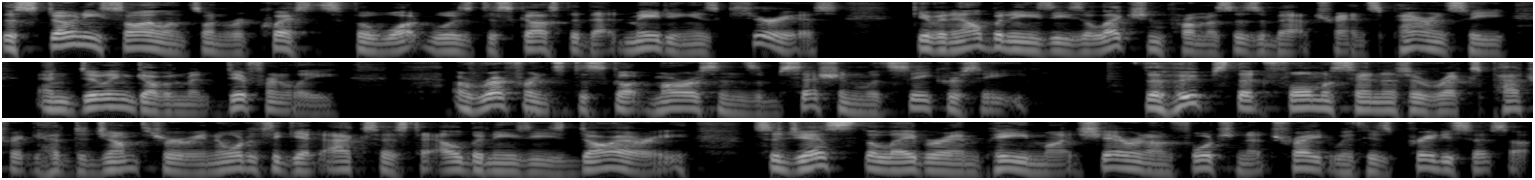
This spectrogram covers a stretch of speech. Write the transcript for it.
The stony silence on requests for what was discussed at that meeting is curious, given Albanese's election promises about transparency and doing government differently, a reference to Scott Morrison's obsession with secrecy. The hoops that former Senator Rex Patrick had to jump through in order to get access to Albanese's diary suggests the Labor MP might share an unfortunate trait with his predecessor.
